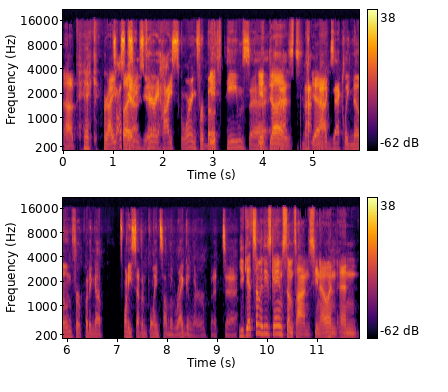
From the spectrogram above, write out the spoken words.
uh, pick, right? It also but, seems yeah. very high scoring for both it, teams. Uh, it does. Not, not, yeah. not, exactly known for putting up 27 points on the regular, but uh, you get some of these games sometimes, you know, and, mm-hmm. and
